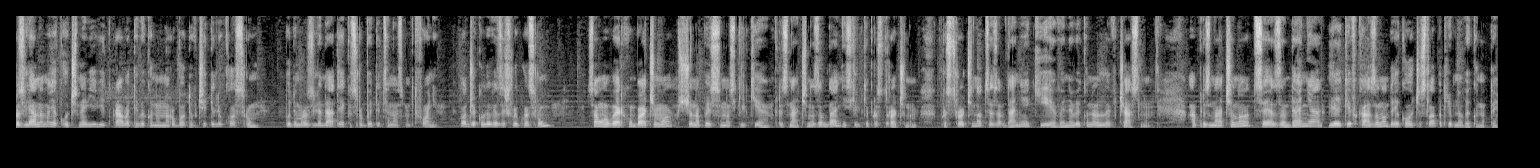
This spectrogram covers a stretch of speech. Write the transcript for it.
Розглянемо, як учневі відправити виконану роботу вчителю в Classroom. Будемо розглядати, як зробити це на смартфоні. Отже, коли ви зайшли в Classroom, з самого верху бачимо, що написано, скільки призначено завдань і скільки прострочено. Прострочено це завдання, які ви не виконали вчасно. А призначено це завдання, для яких вказано, до якого числа потрібно виконати.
